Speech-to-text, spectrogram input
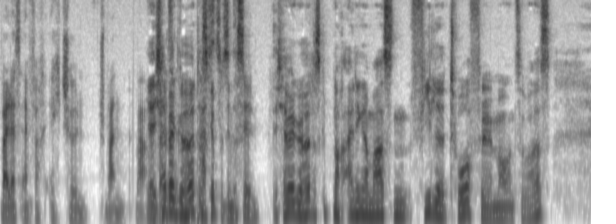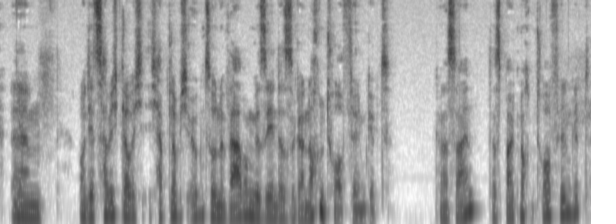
weil das einfach echt schön spannend war. Ja, ich habe ja gehört, es gibt es, ich habe ja gehört, es gibt noch einigermaßen viele Torfilme und sowas. Ja. Ähm, und jetzt habe ich, glaube ich, ich habe, glaube ich, irgend so eine Werbung gesehen, dass es sogar noch einen Torfilm gibt. Kann das sein, dass es bald noch einen Torfilm gibt?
